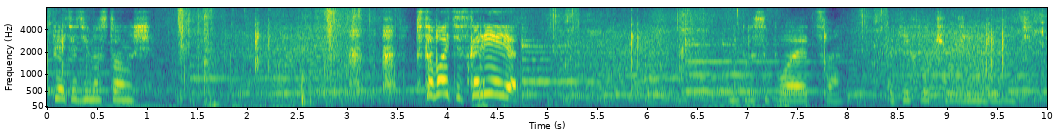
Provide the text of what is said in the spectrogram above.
Опять один останусь. Вставайте, скорее! Не просыпается. Таких лучше уже не будить.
